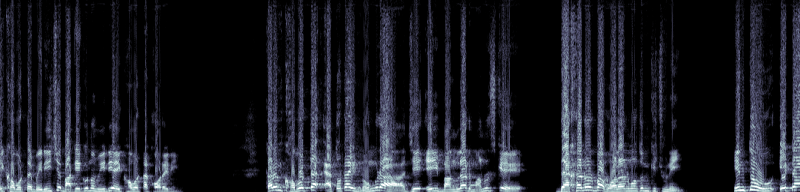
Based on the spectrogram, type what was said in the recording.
এই খবরটা বেরিয়েছে, বাকি কোনো মিডিয়া এই খবরটা করেনি। কারণ খবরটা এতটাই নোংরা যে এই বাংলার মানুষকে দেখানোর বা বলার মতন কিছু নেই। কিন্তু এটা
